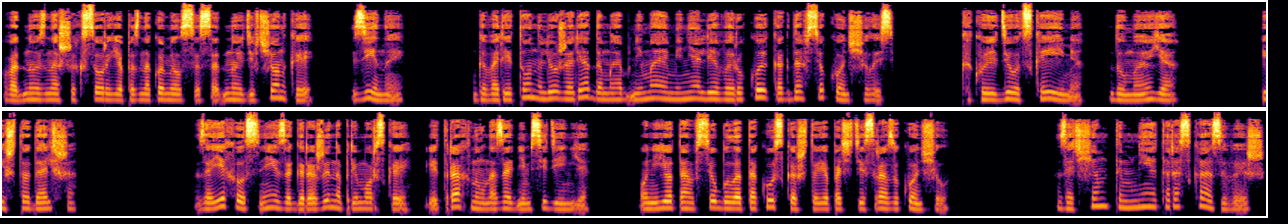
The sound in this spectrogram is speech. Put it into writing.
В одной из наших ссор я познакомился с одной девчонкой, Зиной. Говорит он, лежа рядом и обнимая меня левой рукой, когда все кончилось. Какое идиотское имя, думаю я. И что дальше? Заехал с ней за гаражи на Приморской и трахнул на заднем сиденье. У нее там все было так узко, что я почти сразу кончил. «Зачем ты мне это рассказываешь?»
